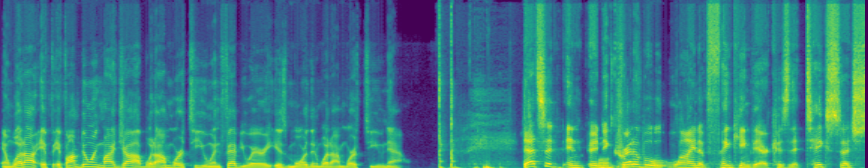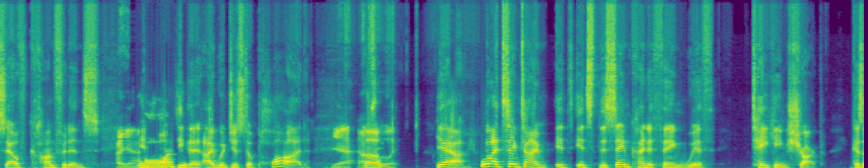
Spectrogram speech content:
and what I if if I'm doing my job, what I'm worth to you in February is more than what I'm worth to you now. That's a, an, an incredible line of thinking there because it takes such self confidence Uh, yeah, in Monte that I would just applaud. yeah, absolutely. Yeah. Well, at the same time, it, it's the same kind of thing with taking Sharpe because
